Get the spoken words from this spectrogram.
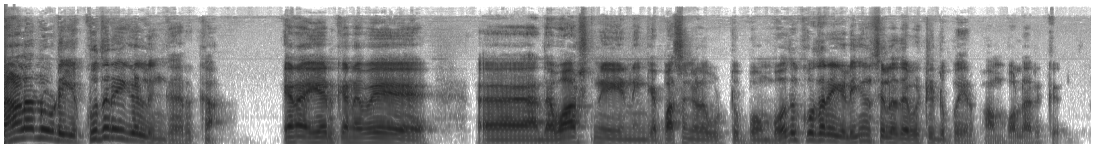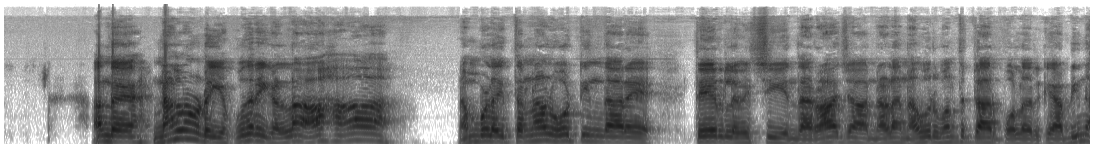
நலனுடைய குதிரைகள் இங்கே இருக்கான். ஏன்னா ஏற்கனவே அந்த வார்ஷ்ணி நீங்கள் பசங்களை விட்டு போகும்போது குதிரைகளையும் சிலதை விட்டுட்டு போயிருப்பான் போல இருக்கு. அந்த நலனுடைய குதிரைகள்லாம் ஆஹா நம்மளை இத்தனை நாள் ஓட்டியிருந்தாரே தேரில் வச்சு இந்த ராஜா நலன் அவர் வந்துட்டார் போல இருக்கு அப்படின்னு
